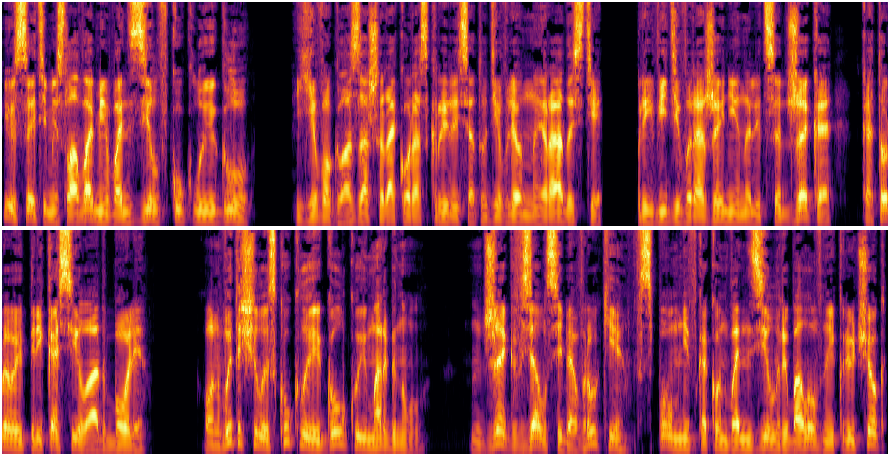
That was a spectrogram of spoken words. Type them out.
и с этими словами вонзил в куклу иглу. Его глаза широко раскрылись от удивленной радости при виде выражения на лице Джека, которого перекосило от боли. Он вытащил из куклы иголку и моргнул. Джек взял себя в руки, вспомнив, как он вонзил рыболовный крючок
